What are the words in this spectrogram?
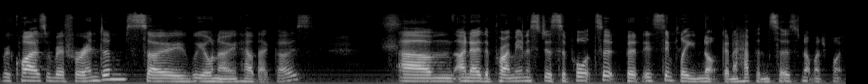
requires a referendum, so we all know how that goes. Um, I know the Prime Minister supports it, but it's simply not going to happen, so it's not much point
